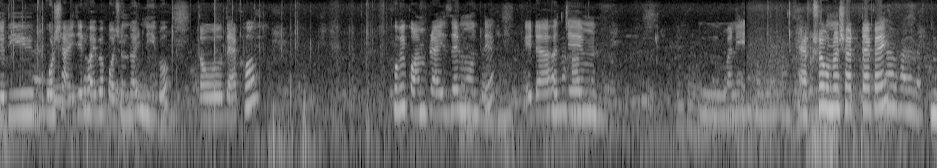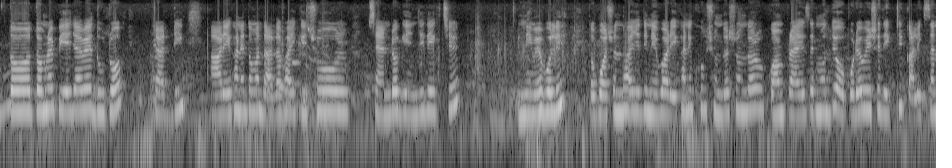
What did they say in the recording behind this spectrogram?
যদি ওর সাইজের হয় বা পছন্দ হয়, নিব। তো দেখো, খুবই কম প্রাইসের মধ্যে। এটা হচ্ছে মানে একশো উনষাট টাকায়। তো তোমরা পেয়ে যাবে দুটো, চারটি। আর এখানে তোমার দাদা ভাই কিছু স্যান্ডো গেঞ্জি দেখছে, নেবে বলি। তো পছন্দ হয় যদি নেব। আর এখানে খুব সুন্দর সুন্দর কম প্রাইসের মধ্যে ওপরেও এসে দেখছি কালেকশান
